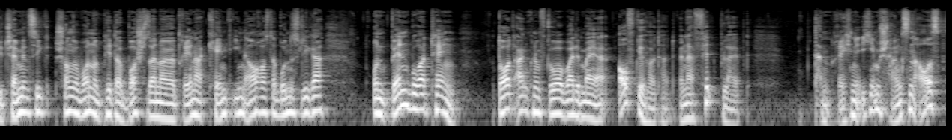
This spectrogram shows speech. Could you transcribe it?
die Champions League schon gewonnen und Peter Bosch, sein neuer Trainer, kennt ihn auch aus der Bundesliga. Und wenn Boateng dort anknüpft, wo er bei dem Bayern aufgehört hat, wenn er fit bleibt, dann rechne ich ihm Chancen aus,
